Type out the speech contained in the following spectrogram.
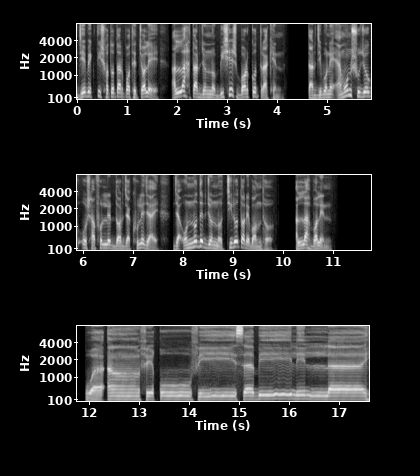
যে ব্যক্তি সততার পথে চলে, আল্লাহ তার জন্য বিশেষ বরকত রাখেন। তার জীবনে এমন সুযোগ ও সাফল্যের দরজা খুলে যায়, যা অন্যদের জন্য চিরতরে বন্ধ। আল্লাহ বলেন وأنفقوا في سبيل الله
